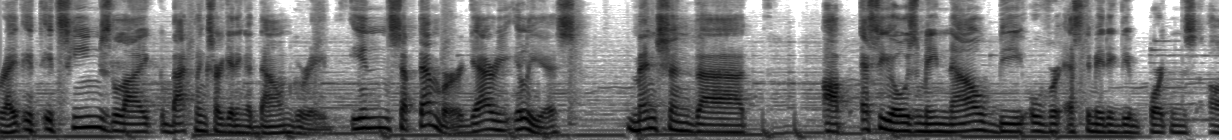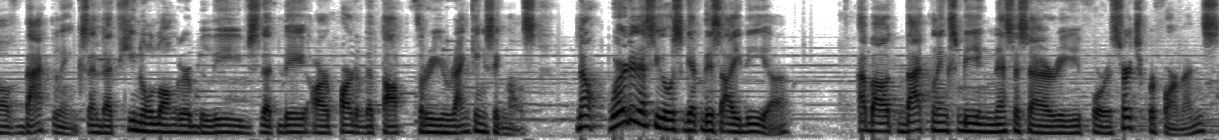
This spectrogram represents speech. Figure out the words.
right? It, it seems like backlinks are getting a downgrade. In september gary illyes mentioned that uh, SEOs may now be overestimating the importance of backlinks and that he no longer believes that they are part of the top three ranking signals. Now, where did SEOs get this idea about backlinks being necessary for search performance?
